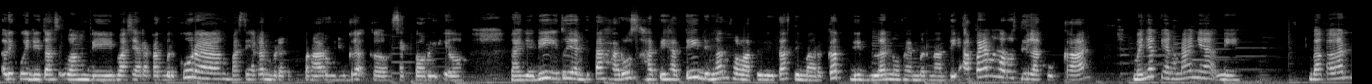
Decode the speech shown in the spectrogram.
likuiditas uang di masyarakat berkurang pasti akan berpengaruh juga ke sektor real. Nah jadi itu yang kita harus hati-hati dengan volatilitas di market di bulan November nanti. Apa yang harus dilakukan? Banyak yang nanya nih bakalan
